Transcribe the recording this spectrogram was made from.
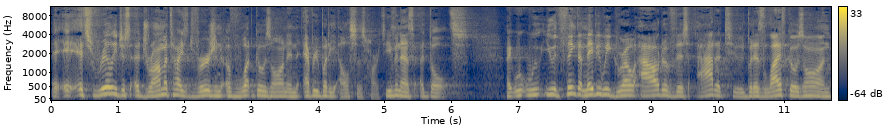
it's really just a dramatized version of what goes on in everybody else's hearts, even as adults. Like we, you would think that maybe we grow out of this attitude, but as life goes on,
